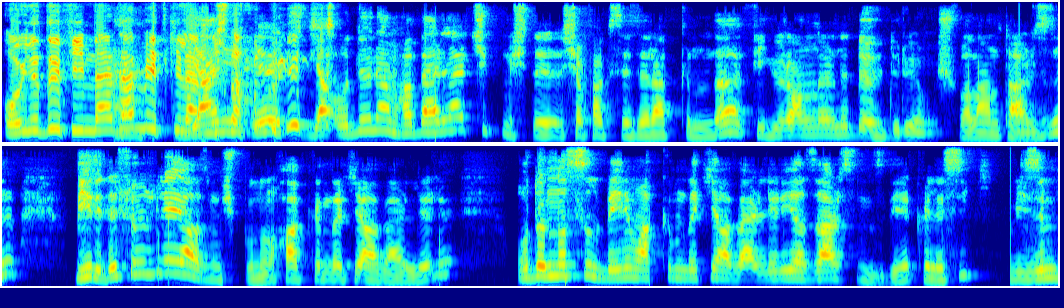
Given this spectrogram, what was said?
oynadığı filmlerden mi etkilenmiş? Yani evet ya o dönem haberler çıkmıştı Şafak Sezer hakkında. Figüranlarını dövdürüyormuş falan tarzı. Biri de sözlüğe yazmış bunu hakkındaki haberleri. O da nasıl benim hakkımdaki haberleri yazarsınız diye klasik. Bizim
